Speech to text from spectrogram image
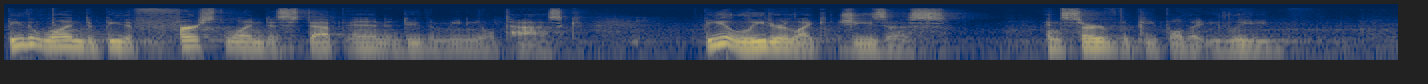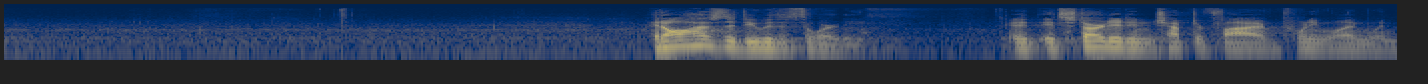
Be the one to be the first one to step in and do the menial task. Be a leader like Jesus and serve the people that you lead. It all has to do with authority. It, it started in chapter 5, 21, when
